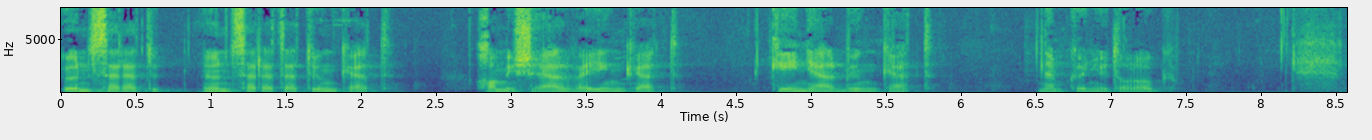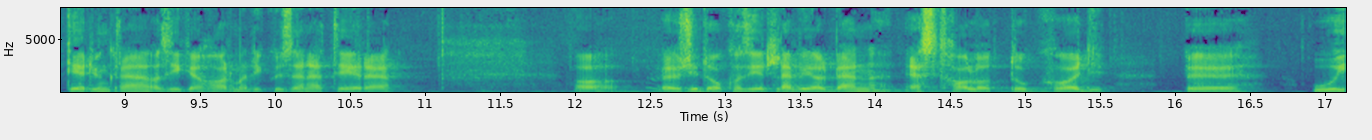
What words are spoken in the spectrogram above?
önszeret, önszeretetünket, hamis elveinket, kényelmünket, nem könnyű dolog. Térjünk rá az ige harmadik üzenetére. A zsidókhoz írt levélben ezt hallottuk, hogy ö, új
